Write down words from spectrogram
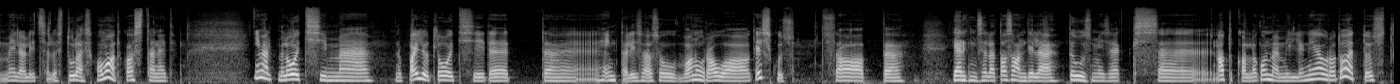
meil olid selles tules ka omad kastanid. nimelt me lootsime, no paljud lootsid, et äh, Heimtalis asuv Vanu Raua keskus saab äh, järgmisele tasandile tõusmiseks natuke alla kolme miljoni euro toetust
